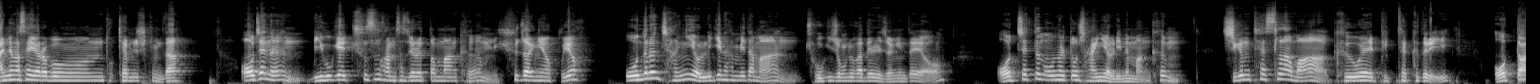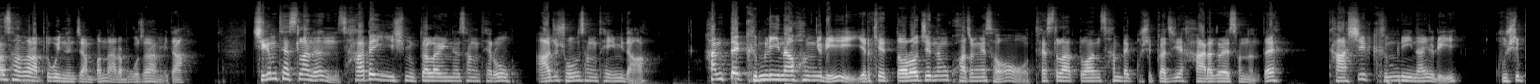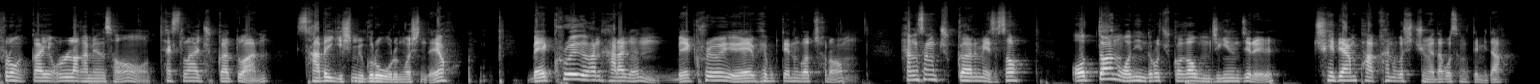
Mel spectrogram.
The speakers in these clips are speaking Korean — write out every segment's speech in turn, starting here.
안녕하세요 여러분 도쿄함주식입니다. 어제는 미국의 추수감사절이었던 만큼 휴장이었고요. 오늘은 장이 열리긴 합니다만 조기 종료가 될 예정인데요. 어쨌든 오늘 또 장이 열리는 만큼 지금 테슬라와 그 외의 빅테크들이 어떠한 상황을 앞두고 있는지 한번 알아보고자 합니다. 지금 테슬라는 426달러에 있는 상태로 아주 좋은 상태입니다. 한때 금리나 확률이 이렇게 떨어지는 과정에서 테슬라 또한 390까지 하락을 했었는데 다시 금리 인하율이 90% 가까이 올라가면서 테슬라의 주가 또한 426으로 오른 것인데요. 매크로에 의한 하락은 매크로에 의해 회복되는 것처럼 항상 주가 흐름에 있어서 어떠한 원인으로 주가가 움직이는지를 최대한 파악하는 것이 중요하다고 생각됩니다.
